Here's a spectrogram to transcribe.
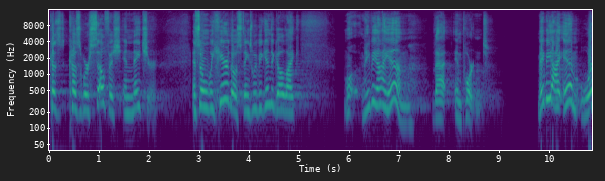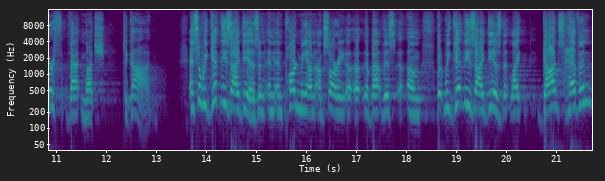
Because we're selfish in nature. And so when we hear those things, we begin to go like, well, maybe I am that important. Maybe I am worth that much to God. And so we get these ideas, and, and, and pardon me, I'm, I'm sorry uh, uh, about this, uh, um, but we get these ideas that, like, God's heaven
